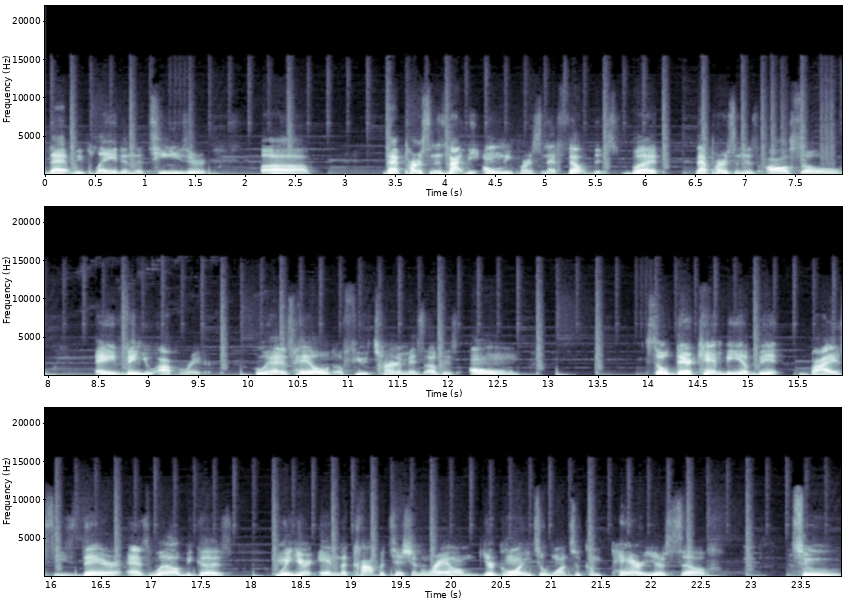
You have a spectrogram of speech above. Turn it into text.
that we played in the teaser, uh, that person is not the only person that felt this, but that person is also a venue operator who has held a few tournaments of his own. So there can be a bit biases there as well because when you're in the competition realm, you're going to want to compare yourself to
